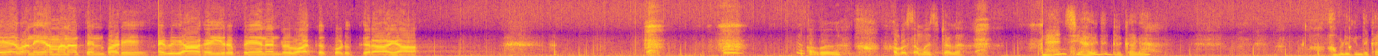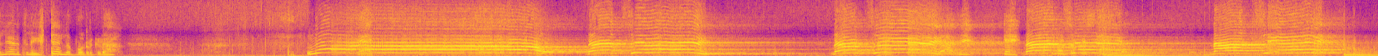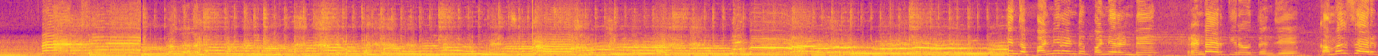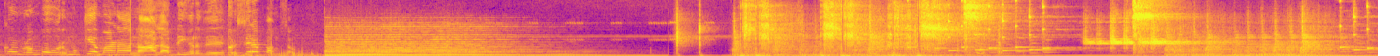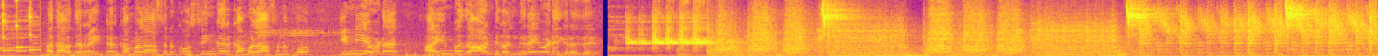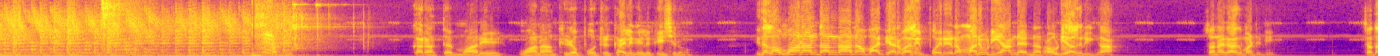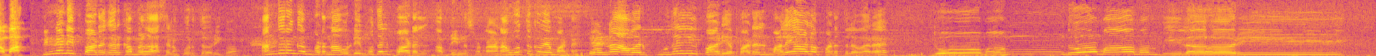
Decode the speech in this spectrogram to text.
தேவ நியமனத்தின்படி மனைவியாக இருப்பேன் என்று வாக்கு கொடுக்கிறாயா? அவ அவ சமைச்சிட்டாள நான்சி அழுதுட்டு இருக்காடா? அவளுக்கு இந்த கல்யாணத்துல இஷ்டம் இல்ல போல் இருக்குடா இந்த பன்னிரெண்டு பன்னிரெண்டு ரெண்டாயிரத்தி இருபத்தஞ்சு கமல் சாருக்கும் ரொம்ப ஒரு முக்கியமான நாள் அப்படிங்கிறது ஒரு சிறப்பம்சம். அதாவது ரைட்டர் கமல்ஹாசனுக்கும் சிங்கர் கமல்ஹாசனுக்கும் இன்னியை விட ஐம்பது ஆண்டுகள் நிறைவடைகிறது. கராத்தை மாறி வானா கீழே போட்டு கையில கையில கீச்சிடும் இதெல்லாம் வானான் தான் நான் வாத்தியார் வேலைக்கு போயிருக்கிறேன். மறுபடியும் ஏன்டா என்ன ரவுடி ஆகுறீங்க? சொன்னா கேட்க நீ. சதான் வா. பின்னணி பாடகர் கமல்ஹாசனை பொறுத்த வரைக்கும் அந்தரங்கம் படம் தான் அவருடைய முதல் பாடல் அப்படின்னு சொன்னா நான் ஒத்துக்கவே மாட்டேன். ஏன்னா அவர் முதலில் பாடிய பாடல் மலையாள படத்துல வர தோமம் தோமாமம் விலஹரி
